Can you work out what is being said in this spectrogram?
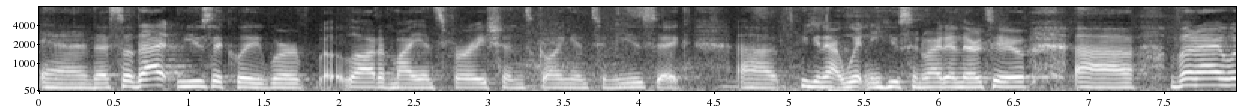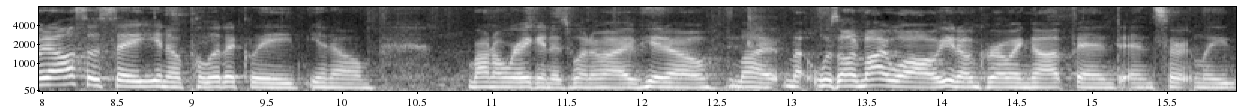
and uh, so that musically were a lot of my inspirations going into music. Uh, you add Whitney Houston right in there too. Uh, but I would also say, you know, politically, you know, Ronald Reagan is one of my, you know, my, my, was on my wall, you know, growing up, and and certainly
